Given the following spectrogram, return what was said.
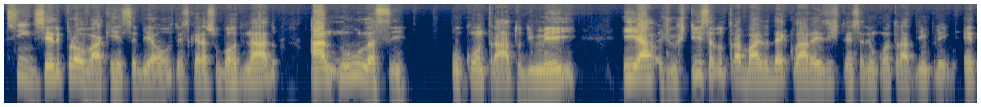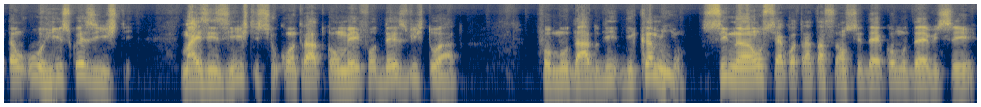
Sim. Se ele provar que recebia ordens que era subordinado, anula-se o contrato de MEI e a Justiça do Trabalho declara a existência de um contrato de emprego. Então, o risco existe, mas existe se o contrato com o MEI for desvirtuado, for mudado de, de caminho. Se não, se a contratação se der como deve ser,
